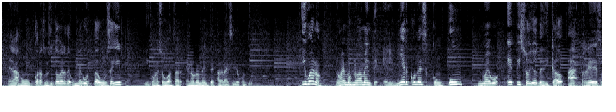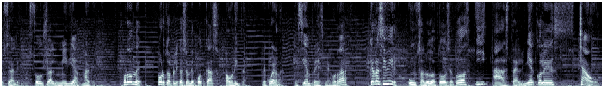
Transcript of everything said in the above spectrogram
Me das un corazoncito verde, un me gusta, un seguir y con eso voy a estar enormemente agradecido contigo. Y bueno, nos vemos nuevamente el miércoles con un nuevo episodio dedicado a redes sociales, a social media marketing. ¿Por dónde? Por tu aplicación de podcast favorita. Recuerda que siempre es mejor dar que recibir. Un saludo a todos y a todas y hasta el miércoles. Chao.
